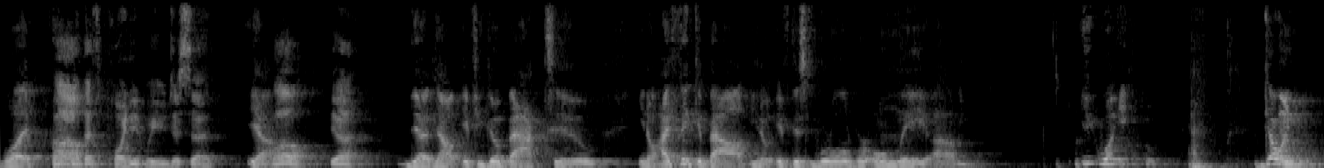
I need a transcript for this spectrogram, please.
what, Wow, that's poignant what you just said. yeah, Wow. Yeah. Yeah. Now, if you go back to, you know, I think about, you know, if this world were only, um, well, going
